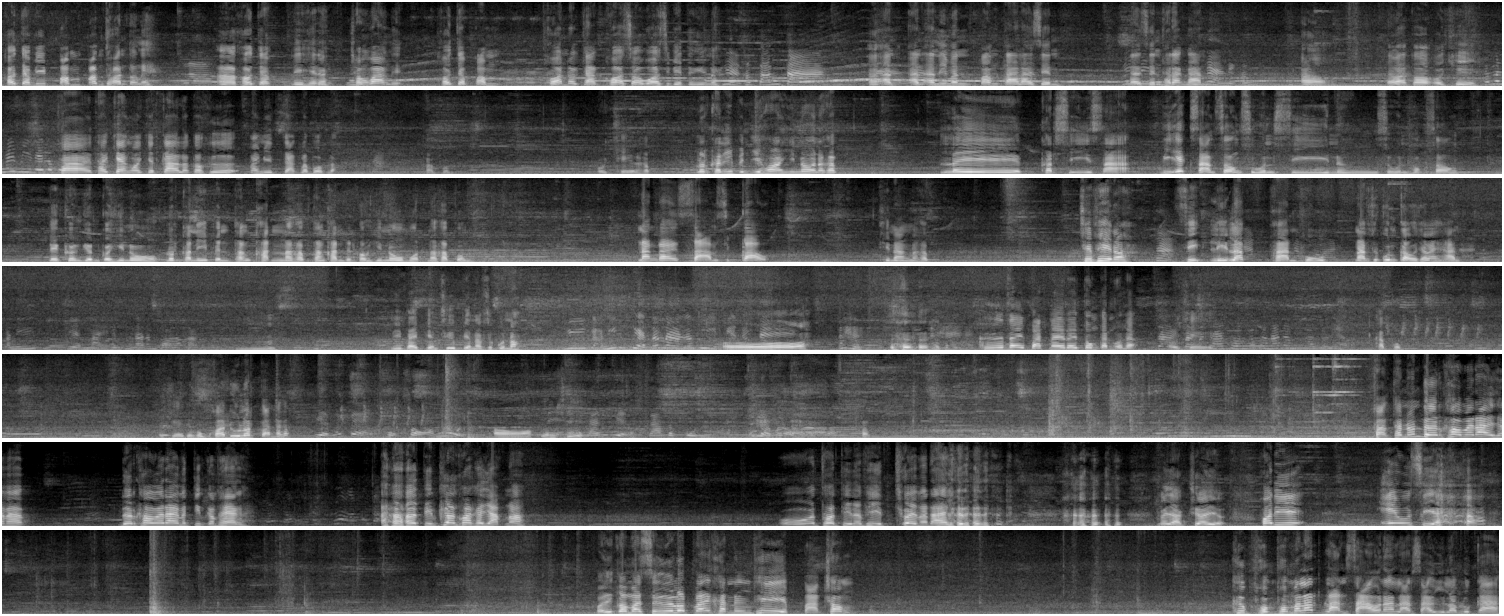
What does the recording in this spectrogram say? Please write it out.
เขาจะมีปั๊มปั๊มถอนตรงนี้เราเออเขาจะนี่เห็นไหมช่องว่างนี่เขาจะปั๊มถอนออกจากคอสว11อย่างนี้นะเนี่ยเขาปั๊มตาอะอันอันอันนี้มันปั๊มตาลายเซ็นลายเซ็นพนักงานเนี่ยเนี่ยเขาอ่าแต่ว่าก็โอเคเพราะมันไม่มีในระบบถ้าถ้าแจ้งว่าเจ็ดเก้าแล้วก็คือไม่มีจากระบบละจ้ะครับผมโอเคนะครับ รถคันนี้เป็นยี่ห้อฮิโน่นะครับ เลขคัตซีสา BX 3 2 0 4 1 0 6 2เลขเครื่องยนต์ก็ฮิโน่รถคันนี้เป็นทั้งคันนะครับ ทั้งคันเป็นของฮิโน่หมดนะครับผม นั่งได้ 39 ที่นั่งนะครับ ชื่อพี่เนาะจ้ะสิริรักษ์ผ่านภูนามสกุลเก่าใช่ไหมผ่านอันนี้เปลี่ยนใหม่เป็นคณะน้ำพอแล้วค่ะอืมมีใบเปลี่ยนชื่อเปลี่ยนนามสกุลเนาะมีอันนี้ เปลี่ยนตั้งนานแล้วพี่เปโอ้ลี่ยนตั้งแต่คือในบัตรในอะไรตรงกันหมดแล้วจ่ายโอบัตรเค ประชาชนก็คณะน้ำพออยู่แล้ว ครับผม โอเค เดี๋ยวผมขอดูรถก่อนนะครับ เปลี่ยนตั้งแต่หกสองหนุ่นอ๋อ เปลี่ยนชื่อนั่นเปลี่ยนนามสกุลตั้งแต่พศหกสองครับ ฝั่งถนนเดินเข้าไม่ได้ใช่ไหมครับ เดินเข้าไม่ได้มันติดกำแพง ติดเครื่องค่อยขยับเนาะ โอ้โทษทีนะพี่ช่วยมาได้เลยนะก็อยากช่วยอยู่ พอดีเอวเสีย พอดีก็มาซื้อรถไว้คันหนึ่งที่ปากช่อง คือผมผมมารับหลานสาวนะ หลานสาวอยู่รับลูกกา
